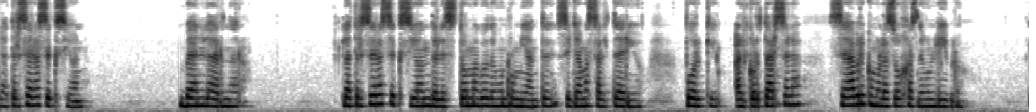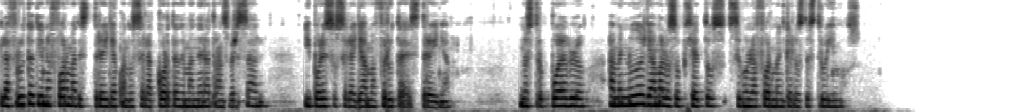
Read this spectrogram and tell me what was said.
La tercera sección. Ben Lerner. La tercera sección del estómago de un rumiante se llama salterio porque, al cortársela, se abre como las hojas de un libro. La fruta tiene forma de estrella cuando se la corta de manera transversal y por eso se la llama fruta estrella. Nuestro pueblo a menudo llama a los objetos según la forma en que los destruimos.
